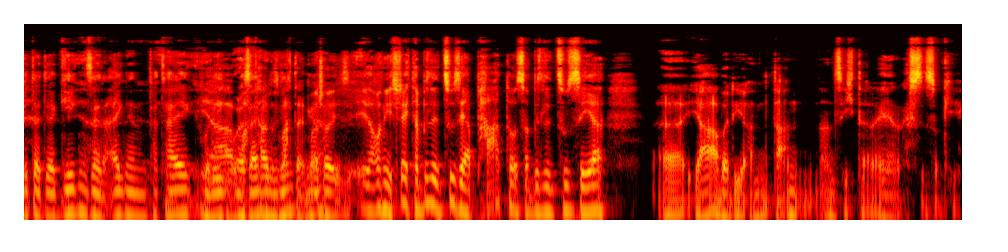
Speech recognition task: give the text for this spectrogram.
wittert ja gegen seinen eigenen Parteikollegen ja, oder macht, halt, macht er immer schon. Ist auch nicht schlecht, ein bisschen zu sehr Pathos, ein bisschen zu sehr, äh, ja, aber die an, an, an sich der Rest ist okay.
